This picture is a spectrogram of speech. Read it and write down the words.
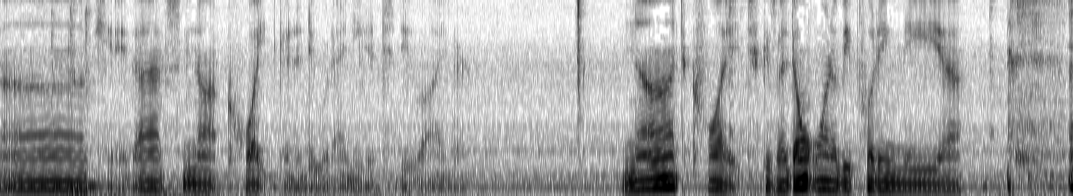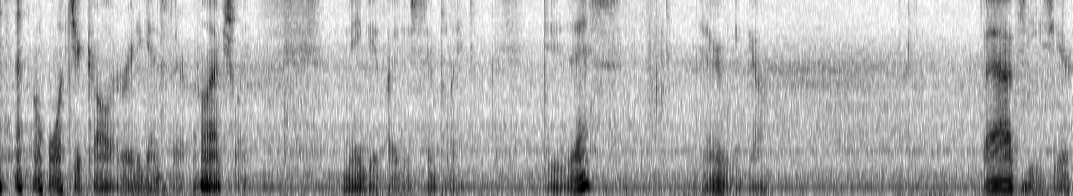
Okay, that's not quite gonna do what I needed to do either. Not quite, because I don't want to be putting the, uh, what you call it, right against there. Well, actually, maybe if I just simply do this. There we go. That's easier.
